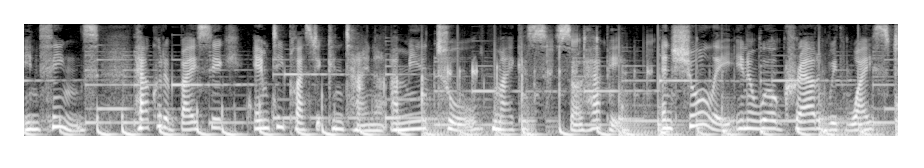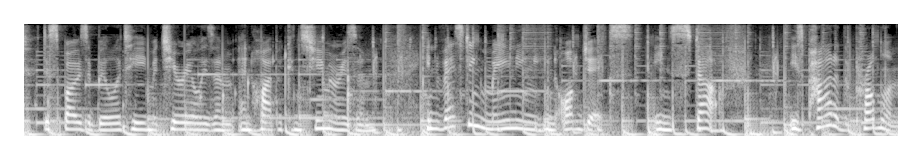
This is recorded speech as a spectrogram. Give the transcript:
in things? How could a basic, empty plastic container, a mere tool, make us so happy? And surely, in a world crowded with waste, disposability, materialism, and hyperconsumerism, investing meaning in objects, in stuff, is part of the problem.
